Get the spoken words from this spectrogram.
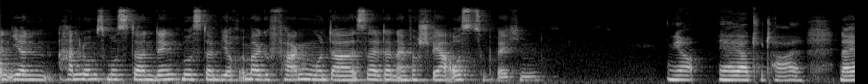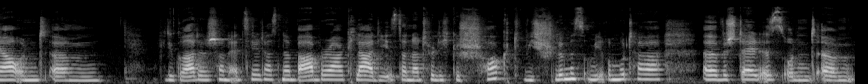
in ihren Handlungsmustern, Denkmustern, wie auch immer, gefangen und da ist halt dann einfach schwer auszubrechen. Ja, ja, ja, total. Naja, und ähm, wie du gerade schon erzählt hast, ne, Barbara, klar, die ist dann natürlich geschockt, wie schlimm es um ihre Mutter äh, bestellt ist und ähm,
